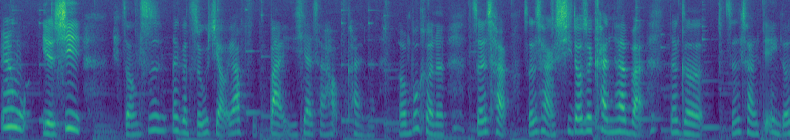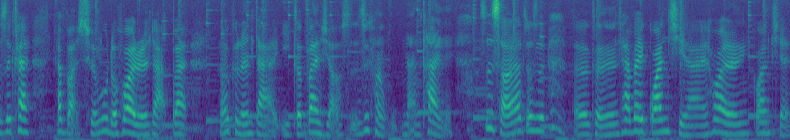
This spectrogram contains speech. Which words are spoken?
因为我演戏。总是那个主角要腐败一下才好看呢，我们不可能整场整场戏都是看他把那个整场电影都是看他把全部的坏人打败，然后可能打一个半小时，是很难看的。至少要就是呃，可能他被关起来，坏人关起来，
